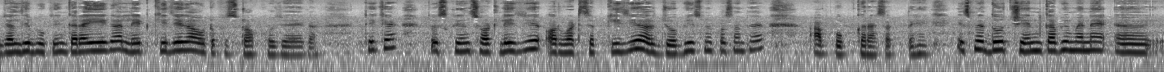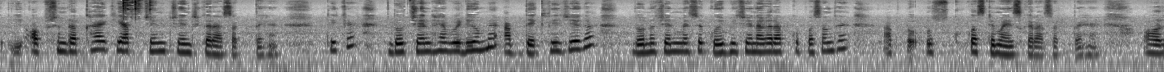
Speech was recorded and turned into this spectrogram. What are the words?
जल्दी बुकिंग कराइएगा लेट कीजिएगा आउट ऑफ़ स्टॉक हो जाएगा। ठीक है? तो स्क्रीनशॉट लीजिए और व्हाट्सएप कीजिए और जो भी इसमें पसंद है, आप बुक करा सकते हैं। इसमें दो चेन का भी मैंने ऑप्शन रखा है कि आप चेन चेंज करा सकते हैं। ठीक है? दो चेन है वीडियो में, आप देख लीजिएगा। दोनों चेन में से कोई भी चेन अगर आपको पसंद है, आप उसको कस्टमाइज़ करा सकते हैं। और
